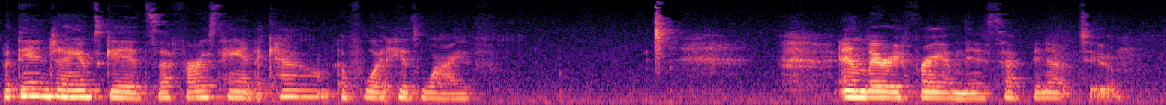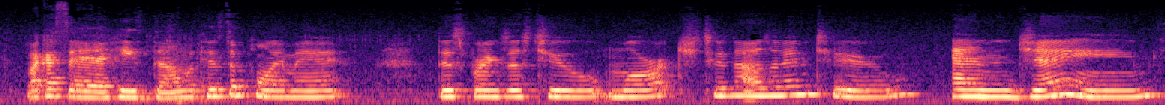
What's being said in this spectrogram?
But then James gets a first-hand account of what his wife and Larry Framness have been up to. Like I said, he's done with his deployment. This brings us to March 2002. And James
